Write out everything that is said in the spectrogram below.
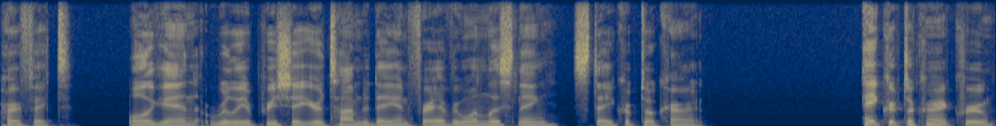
Perfect. Well, again, really appreciate your time today. And for everyone listening, stay cryptocurrent. Hey, Cryptocurrent crew.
